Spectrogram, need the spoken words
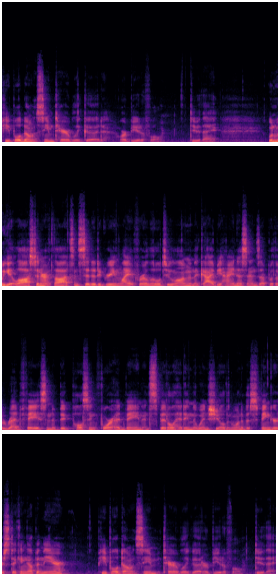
people don't seem terribly good or beautiful, do they? When we get lost in our thoughts and sit at a green light for a little too long and the guy behind us ends up with a red face and a big pulsing forehead vein and spittle hitting the windshield and one of his fingers sticking up in the air, people don't seem terribly good or beautiful, do they?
